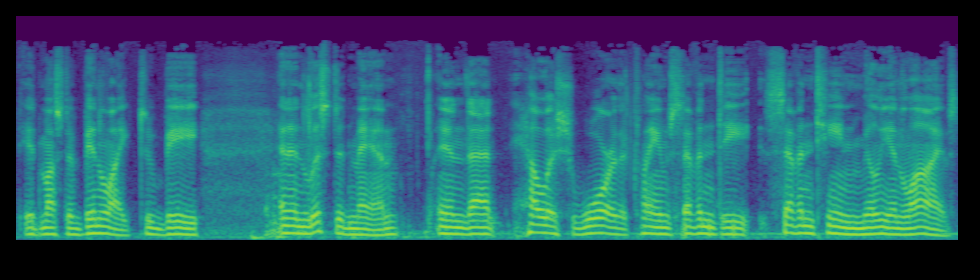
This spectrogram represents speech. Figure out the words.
it must have been like to be an enlisted man in that hellish war that claimed 70, 17 million lives.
